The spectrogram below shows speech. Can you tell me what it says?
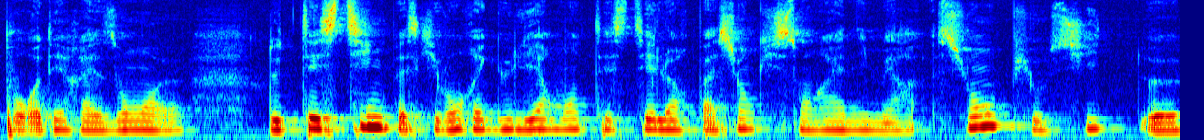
pour, des raisons euh, de testing, parce qu'ils vont régulièrement tester leurs patients qui sont en réanimation, puis aussi euh,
